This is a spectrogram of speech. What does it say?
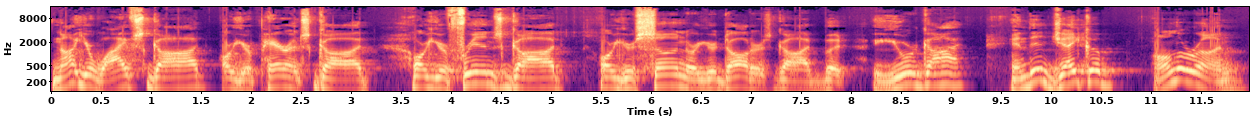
Not your wife's God, or your parents' God, or your friend's God, or your son or your daughter's God, but your God? And then Jacob, on the run,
